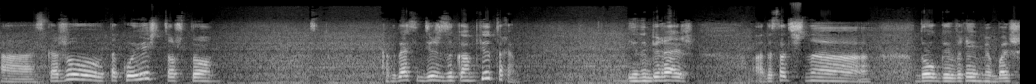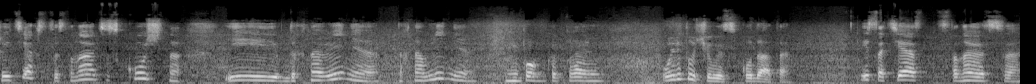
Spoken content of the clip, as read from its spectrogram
А, скажу такую вещь, то что когда сидишь за компьютером и набираешь а достаточно долгое время большие тексты, становится скучно, и вдохновение, вдохновление, не помню как правильно, улетучивается куда-то. И статья становится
